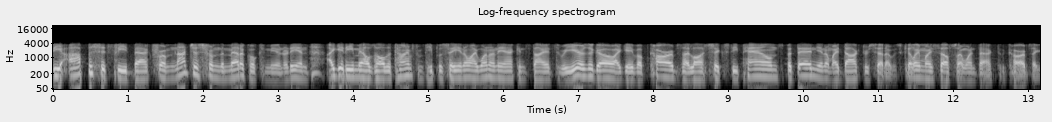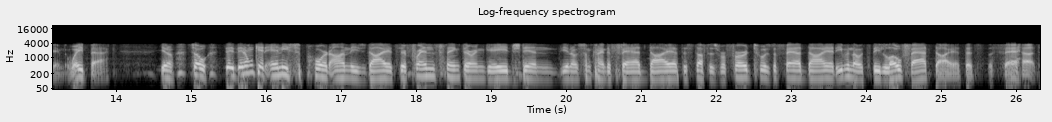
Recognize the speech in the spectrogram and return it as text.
the opposite feedback from not just from the medical community and I get emails all the time from people who say, you know, I went on the Atkins diet 3 years ago, I gave up carbs, I lost 60 pounds, but then, you know, my doctor said I was killing myself, so I went back to the carbs, I gained the weight back you know so they they don't get any support on these diets their friends think they're engaged in you know some kind of fad diet this stuff is referred to as a fad diet even though it's the low fat diet that's the fad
